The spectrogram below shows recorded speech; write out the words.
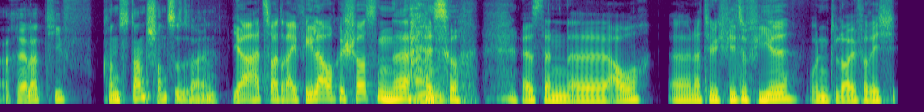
relativ konstant schon zu sein. Ja, hat zwar drei Fehler auch geschossen, ne? Mhm. also er ist dann äh, auch äh, natürlich viel zu viel und läuferig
